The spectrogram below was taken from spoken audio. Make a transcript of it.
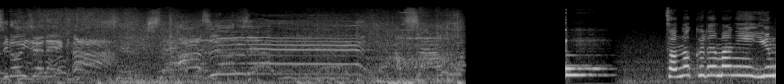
白いじゃねえか。アズールでその車に夢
